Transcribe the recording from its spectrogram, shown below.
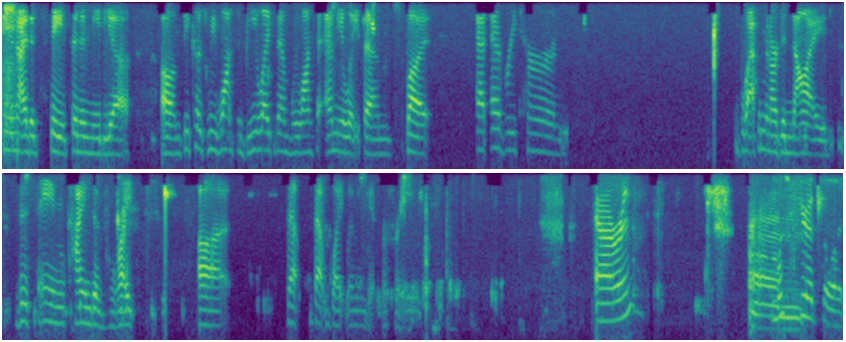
the United States and in media um, because we want to be like them, we want to emulate them, but at every turn, black women are denied the same kind of rights uh, that that white women get for free. Aaron, Um, what's your thought?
